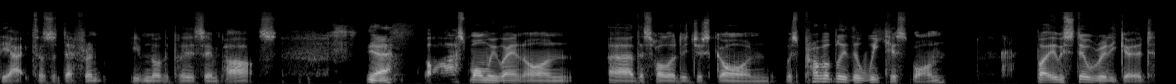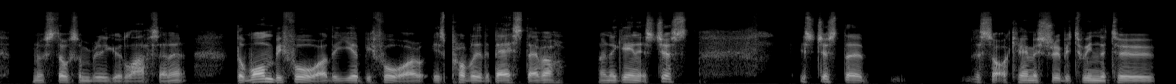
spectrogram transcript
the actors are different, even though they play the same parts. Yeah. The last one we went on uh, this holiday just gone was probably the weakest one, but it was still really good. There's still some really good laughs in it. The one before, the year before, is probably the best ever. And again, it's just it's just the the sort of chemistry between the two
